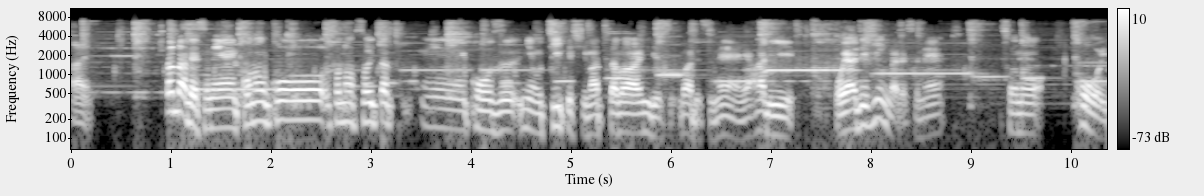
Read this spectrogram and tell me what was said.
はい。ただですね、このこう、その、そういった、えー、構図に陥ってしまった場合にですはですね、やはり、親自身がですね、その行為、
